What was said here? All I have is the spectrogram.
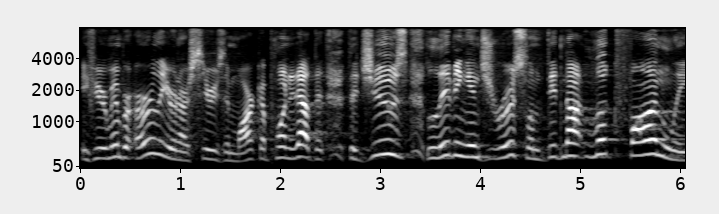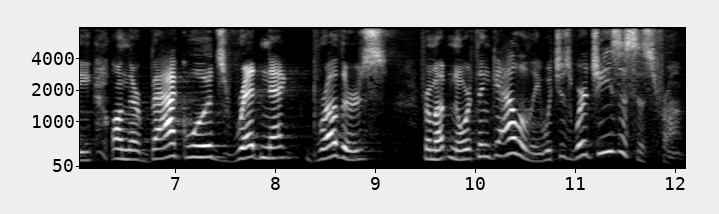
If you remember earlier in our series in Mark, I pointed out that the Jews living in Jerusalem did not look fondly on their backwoods redneck brothers from up north in Galilee, which is where Jesus is from.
